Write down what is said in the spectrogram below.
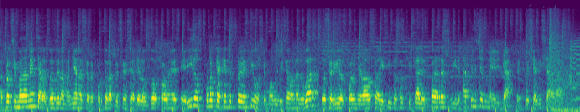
Aproximadamente a las 2 de la mañana se reportó la presencia de los dos jóvenes heridos, por lo que agentes preventivos se movilizaron al lugar. Los heridos fueron llevados a distintos hospitales para recibir atención médica especializada.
